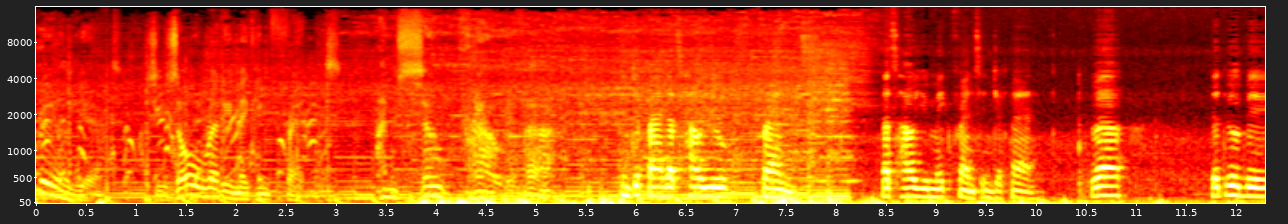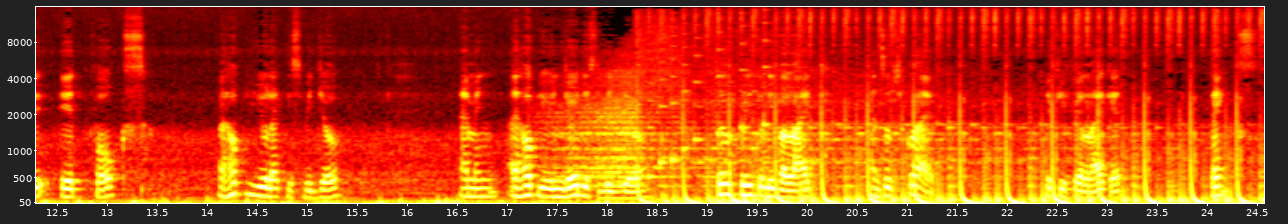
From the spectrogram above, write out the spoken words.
Brilliant. She's already making friends. I'm so proud of her. In Japan, that's how you friends. That's how you make friends in Japan. Well, that will be it, folks. I hope you like this video. I mean, I hope you enjoy this video. Feel free to leave a like and subscribe if you feel like it. Thanks.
